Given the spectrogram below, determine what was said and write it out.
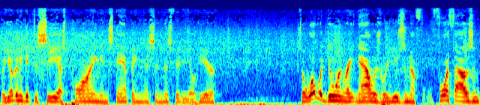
But you're going to get to see us pouring and stamping this in this video here. So what we're doing right now is we're using a 4,000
